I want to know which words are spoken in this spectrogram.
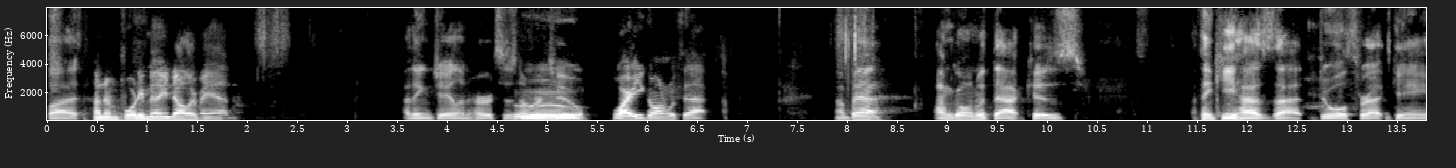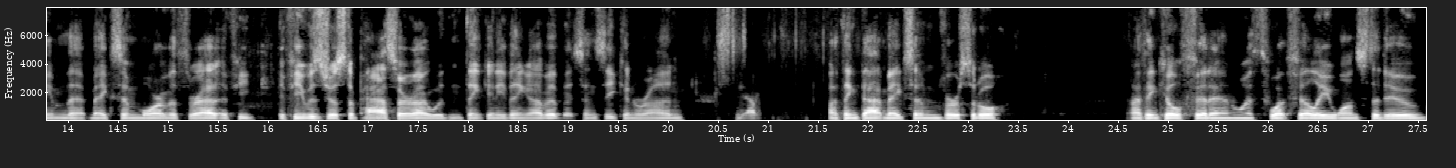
But 140 million dollar man. I think Jalen Hurts is number Ooh. two. Why are you going with that? Not bad. I'm going with that because I think he has that dual threat game that makes him more of a threat. If he if he was just a passer, I wouldn't think anything of it. But since he can run, Yep. I think that makes him versatile. I think he'll fit in with what Philly wants to do.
